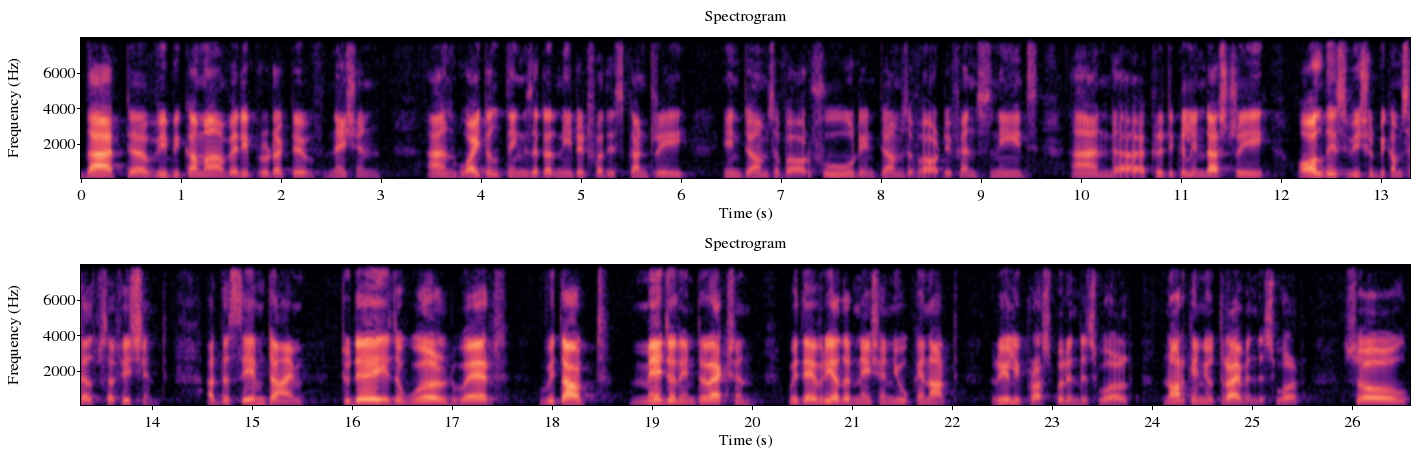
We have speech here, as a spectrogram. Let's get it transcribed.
that uh, we become a very productive nation and vital things that are needed for this country in terms of our food, in terms of our defense needs and uh, critical industry, all this we should become self-sufficient. At the same time, today is a world where without major interaction with every other nation, you cannot really prosper in this world, nor can you thrive in this world. So,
